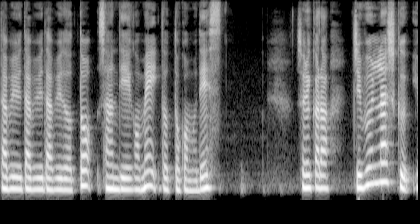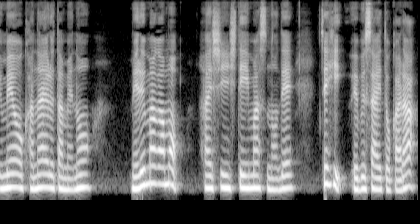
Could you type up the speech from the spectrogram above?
www.sandiegomei.com です。それから自分らしく夢を叶えるためのメルマガも配信していますので、ぜひウェブサイトから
